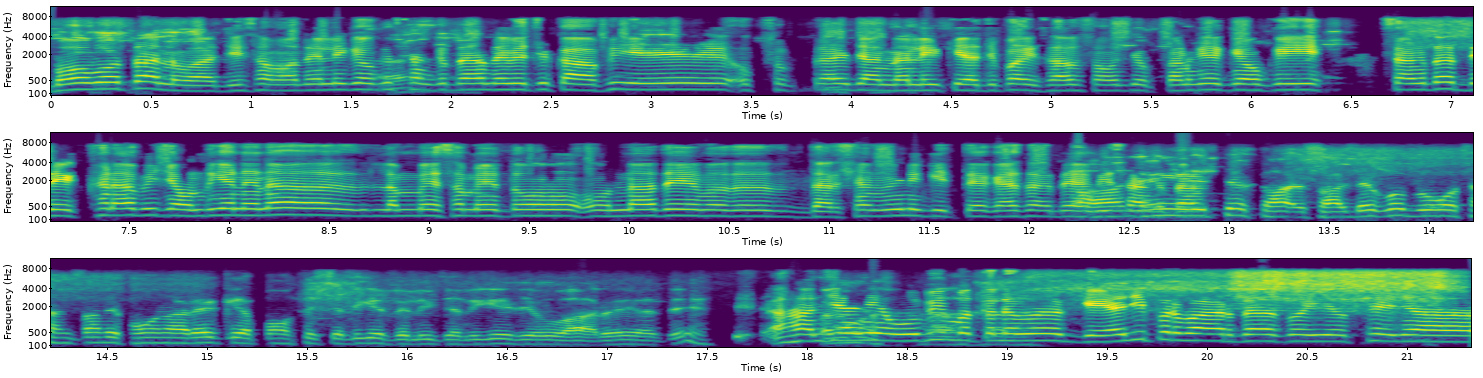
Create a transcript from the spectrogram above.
ਬਹੁਤ ਬਹੁਤ ਧੰਨਵਾਦ ਜੀ ਸਮਾਂ ਦੇਣ ਲਈ ਕਿਉਂਕਿ ਸੰਗਤਾਂ ਦੇ ਵਿੱਚ ਕਾਫੀ ਇਹ ਉਤਸੁਕਤਾ ਹੈ ਜਾਣਨ ਲਈ ਕਿ ਅੱਜ ਭਾਈ ਸਾਹਿਬ ਸਹੁੰ ਚੁੱਕਣਗੇ ਕਿਉਂਕਿ ਸੰਗਤਾਂ ਦੇਖਣਾ ਵੀ ਚਾਹੁੰਦੀਆਂ ਨੇ ਨਾ ਲੰਮੇ ਸਮੇਂ ਤੋਂ ਉਹਨਾਂ ਦੇ ਮਤਲਬ ਦਰਸ਼ਨ ਵੀ ਨਹੀਂ ਕੀਤੇ ਕਹਿ ਸਕਦੇ ਆ ਵੀ ਹਾਂ ਨਹੀਂ ਸੰਗਤਾਂ। ਇੱਥੇ ਸਾ- ਸਾਡੇ ਕੋਲ ਬਹੁਤ ਸੰਗਤਾਂ ਦੇ ਫੋਨ ਆ ਰਹੇ ਕਿ ਆਪਾਂ ਉੱਥੇ ਚੱਲੀਏ ਦਿੱਲੀ ਚੱਲੀਏ ਜੇ ਉਹ ਆ ਰਹੇ ਆ ਤੇ। ਹਾਂਜੀ ਹਾਂਜੀ ਉਹ ਵੀ ਹਾਂ, ਮਤਲਬ ਗਿਆ ਜੀ ਪਰਿਵਾਰ ਦਾ ਕੋਈ ਉੱਥੇ ਜਾਂ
